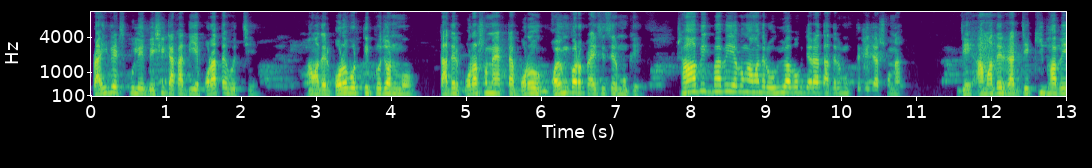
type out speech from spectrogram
প্রাইভেট স্কুলে বেশি টাকা দিয়ে পড়াতে হচ্ছে। আমাদের পরবর্তী প্রজন্ম তাদের পড়াশোনা একটা বড় ভয়ঙ্কর ক্রাইসিসের মুখে। স্বাভাবিকভাবেই এবং আমাদের অভিভাবক যারা তাদের মুখ থেকে যা শোনা, যে আমাদের রাজ্যে কীভাবে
